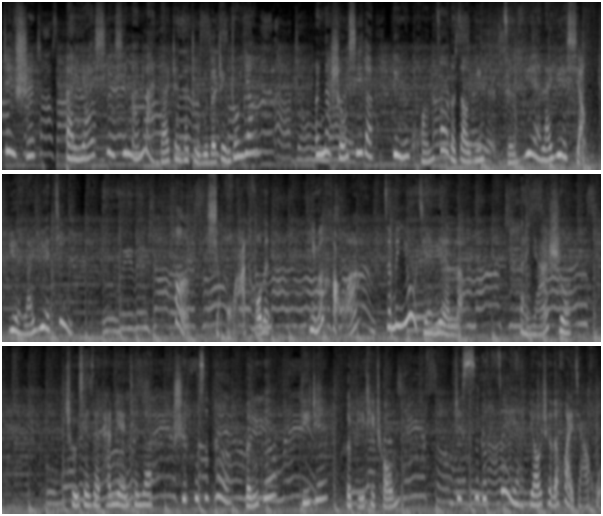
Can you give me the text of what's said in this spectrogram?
这时，板牙信心满满的站在主路的正中央。而那熟悉的、令人狂躁的噪音则越来越响，越来越近。哼，小滑头们，你们好啊，咱们又见面了。板牙说。出现在他面前的是布斯特、文哥、DJ 和鼻涕虫，这四个最爱飙车的坏家伙。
